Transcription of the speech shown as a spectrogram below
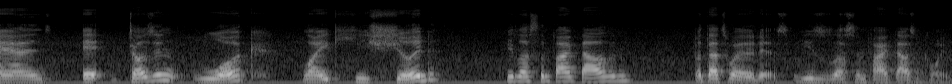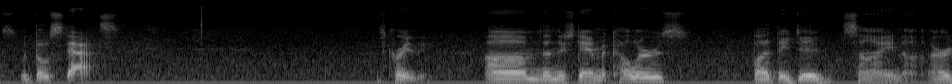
And it doesn't look like he should be less than 5,000, but that's what it is. He's less than 5,000 coins with those stats. It's crazy. Um, then there's Dan McCullers, but they did sign uh, or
